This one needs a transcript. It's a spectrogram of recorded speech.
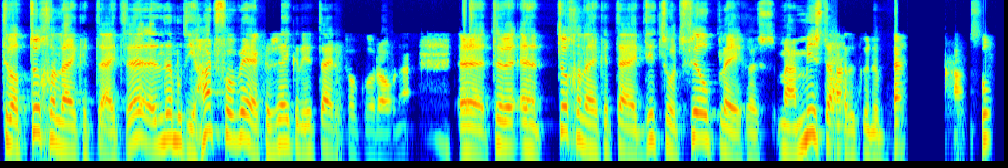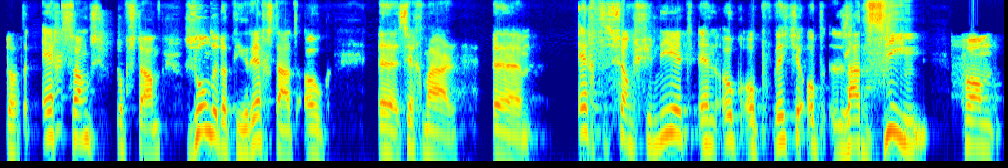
terwijl tegelijkertijd, hè, en daar moet hij hard voor werken, zeker in de tijden van corona, uh, te, en tegelijkertijd dit soort veelplegers maar misdaden kunnen bijgaan, zonder dat er echt sancties op staan, zonder dat die rechtsstaat ook, uh, zeg maar, echt sanctioneert en ook op, weet je, op laat zien van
